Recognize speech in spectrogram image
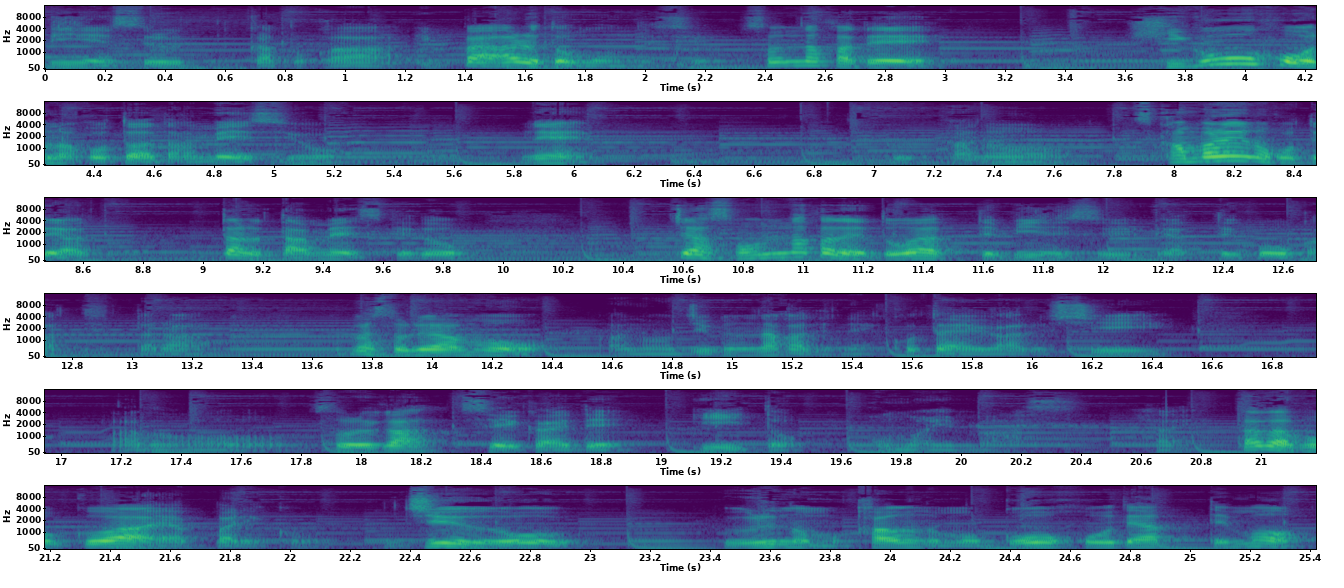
ビジネスするかとか、いっぱいあると思うんですよ。その中で、非合法なことはダメですよ。ねあの、捕まれるようなことやったらダメですけど、じゃあその中でどうやってビジネスやっていこうかって言ったら、やっぱりそれはもう、あの、自分の中でね、答えがあるし、あの、それが正解でいいと思います。はい。ただ僕はやっぱりこう、銃を売るのも買うのも合法であっても、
